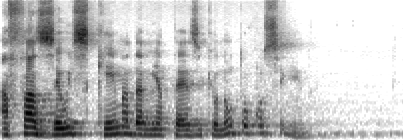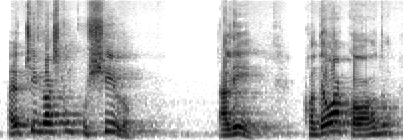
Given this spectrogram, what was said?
a fazer o esquema da minha tese que eu não estou conseguindo. Aí eu tive, acho que um cochilo ali, quando eu acordo,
